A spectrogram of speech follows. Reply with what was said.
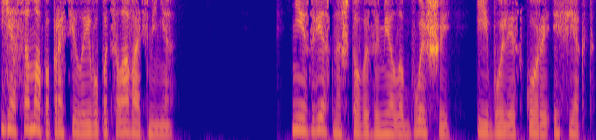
я сама попросила его поцеловать меня. Неизвестно, что возымело больший и более скорый эффект.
